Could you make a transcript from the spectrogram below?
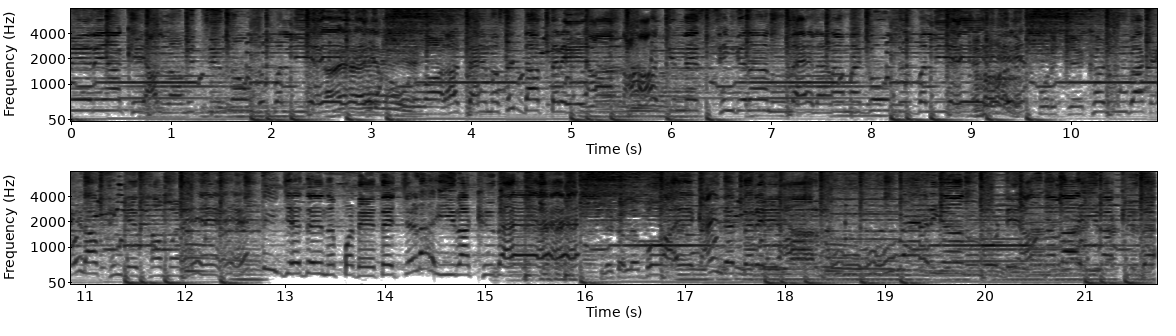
ਮੇਰਿਆਂ ਖਿਆਲਾਂ ਵਿੱਚ ਰੌਂਦ ਬੱਲੀਏ। ਆਉਣ ਵਾਲਾ ਟਾਈਮ ਸਿੱਧਾ ਤੇਰੇ ਆਦਾ ਕਿੰਨੇ ਸਿੰਗਰਾਂ ਨੂੰ ਲੈ ਲੈਣਾ ਮੈਂ ਗੋਦ ਬੱਲੀਏ ਪੁਰਚ ਖੜੂਗਾ ਕਿਹੜਾ ਸਿੰਘੇ ਸਾਹਮਣੇ? ਤੀਜੇ ਦਿਨ ਪਟੇ ਤੇ ਚੜਾਈ ਰੱਖਦਾ ਲਿਟਲ ਬੋਏ ਕਹਿੰਦੇ ਤੇਰੇ ਯਾਰ ਨੂੰ ਵੈਰੀਆਂ ਨੂੰ ਗੋਡਿਆਂ ਨਾਲ ਲਾਈ ਰੱਖਦਾ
